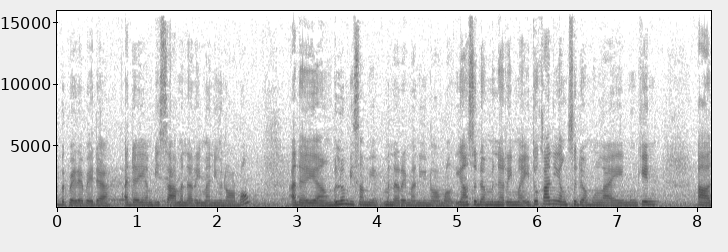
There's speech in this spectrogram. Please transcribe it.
berbeda-beda. Ada yang bisa menerima new normal, ada yang belum bisa menerima new normal. Yang sudah menerima itu kan yang sudah mulai mungkin uh,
